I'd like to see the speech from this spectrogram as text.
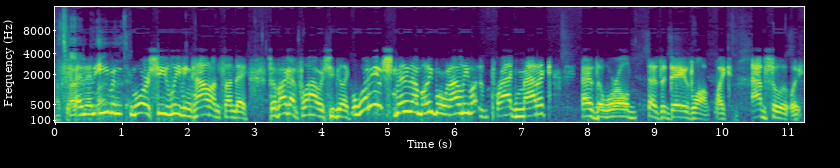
That's And then even more, she's leaving town on Sunday. So if I got flowers, she'd be like, "What are you spending that money for?" When I leave, pragmatic as the world as the day is long. Like absolutely.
